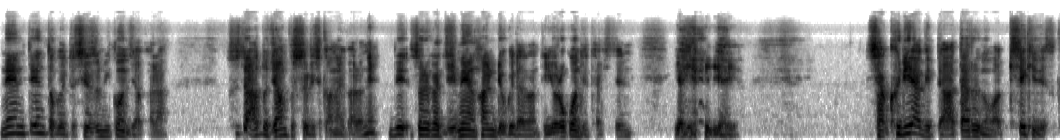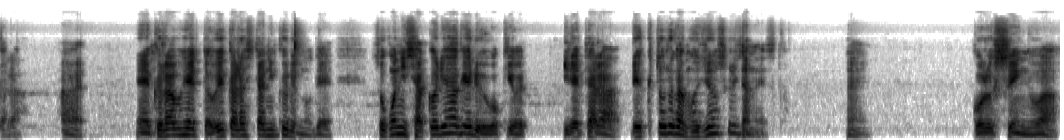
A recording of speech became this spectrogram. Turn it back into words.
捻転とか言うと沈み込んじゃうから、そしたらあとジャンプするしかないからね。で、それが地面反力だなんて喜んでたりしてね。いやいやいやいや。しゃくり上げて当たるのは奇跡ですから。はい。えー、クラブヘッドは上から下に来るので、そこにしゃくり上げる動きを入れたら、ベクトルが矛盾するじゃないですか。はい。ゴルフスイングは、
